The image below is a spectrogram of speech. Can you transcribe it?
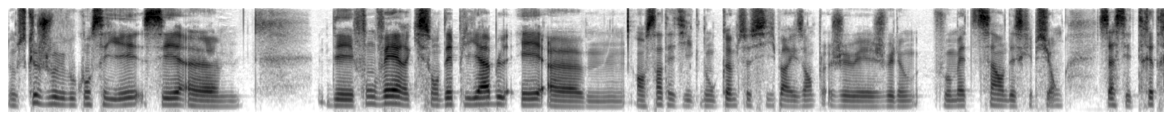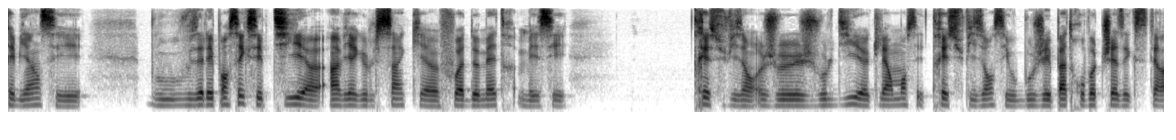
Donc ce que je vais vous conseiller, c'est... Euh, des fonds verts qui sont dépliables et euh, en synthétique. Donc comme ceci par exemple, je vais, je vais vous mettre ça en description. Ça c'est très très bien. C'est vous, vous, allez penser que c'est petit 1,5 euh, fois 2 mètres, mais c'est très suffisant. Je, je, vous le dis euh, clairement, c'est très suffisant. Si vous bougez pas trop votre chaise, etc.,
